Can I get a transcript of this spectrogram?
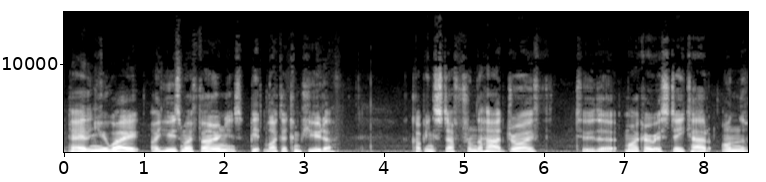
Okay, the new way I use my phone is a bit like a computer. Copying stuff from the hard drive to the micro SD card on the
